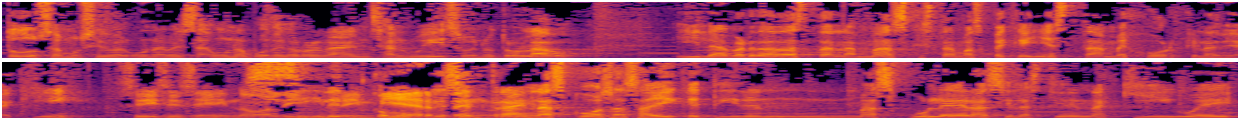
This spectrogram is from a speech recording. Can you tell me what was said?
todos hemos ido alguna vez a una bodega horrera en San Luis o en otro lado. Y la verdad, hasta la más que está más pequeña está mejor que la de aquí. Sí, sí, sí. No, Sí, le, le- como que se traen güey. las cosas ahí que tienen más culeras y las tienen aquí, güey.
